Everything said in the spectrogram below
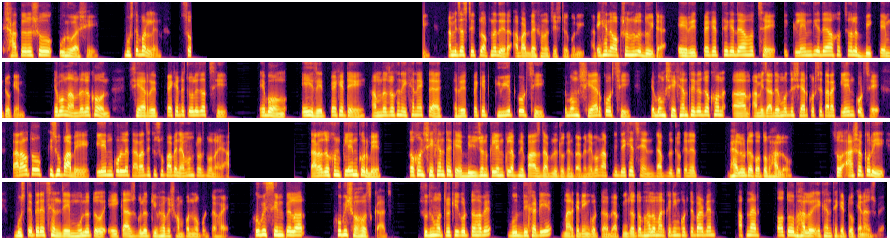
সতেরোশো উনআশি, বুঝতে পারলেন? সো আমি জাস্ট একটু আপনাদের আবার দেখানোর চেষ্টা করি। এখানে অপশন হলো দুইটা, এই রেড প্যাকেট থেকে দেওয়া হচ্ছে ক্লেম দিয়ে দেওয়া হচ্ছে হলো বিগ টাইম টোকেন এবং আমরা যখন শেয়ার রেড প্যাকেটে চলে যাচ্ছি, এবং এই রেড প্যাকেটে আমরা যখন এখানে একটা রেড প্যাকেট ক্রিয়েট করছি এবং শেয়ার করছি এবং সেখান থেকে যখন আমি যাদের মধ্যে শেয়ার করছি তারা ক্লেম করছে, তারাও তো কিছু পাবে। ক্লেম করলে তারা যে কিছু পাবেন এমন তো নয়। তারা যখন ক্লেম করবে, তখন সেখান থেকে বিশ জন ক্লেম করলে আপনি পাঁচ ডাব্লু টোকেন পাবেন এবং আপনি দেখেছেন ডাব্লু টোকেনের ভ্যালুটা কত ভালো। সো আশা করি বুঝতে পেরেছেন যে মূলত এই কাজগুলো কীভাবে সম্পন্ন করতে হয়। খুবই সিম্পল আর খুবই সহজ কাজ। শুধুমাত্র কি করতে হবে? বুদ্ধি খাটিয়ে মার্কেটিং করতে হবে। আপনি যত ভালো মার্কেটিং করতে পারবেন, আপনার তত ভালো এখান থেকে টোকেন আসবে।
